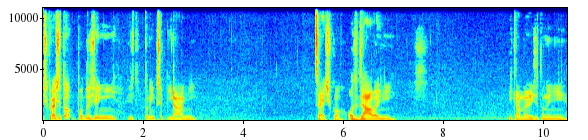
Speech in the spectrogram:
Škoda, že to podržení, že to není přepínání. C, oddálení. I kamery, že to není...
